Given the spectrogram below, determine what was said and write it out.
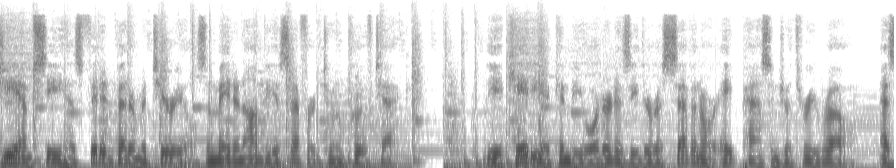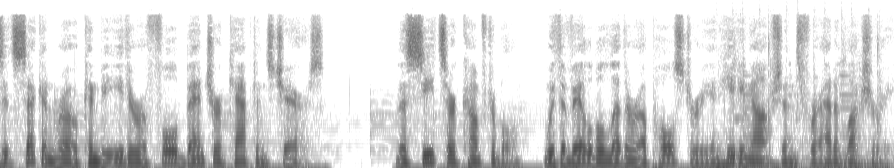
GMC has fitted better materials and made an obvious effort to improve tech. The Acadia can be ordered as either a 7 or 8 passenger 3 row, as its second row can be either a full bench or captain's chairs. The seats are comfortable, with available leather upholstery and heating options for added luxury.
